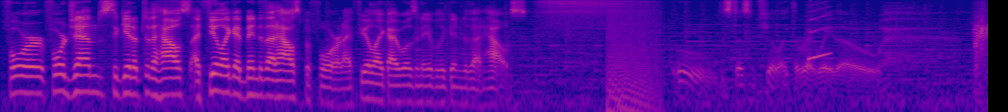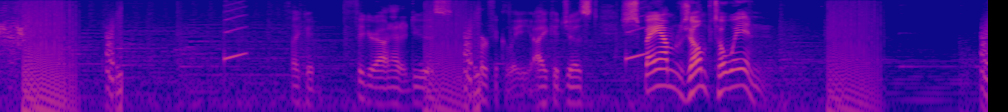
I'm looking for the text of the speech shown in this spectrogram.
Four, four gems to get up to the house. I feel like I've been to that house before, and I feel like I wasn't able to get into that house. Ooh, this doesn't feel like the right way, though. If I could figure out how to do this perfectly, I could just spam jump to win. Oh,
